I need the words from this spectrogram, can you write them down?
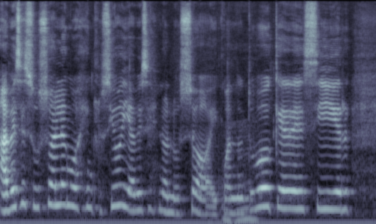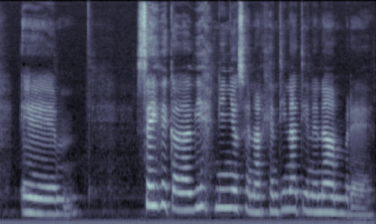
A veces usó el lenguaje inclusivo y a veces no lo usó. Y cuando tuvo que decir, eh, seis de cada diez niños en Argentina tienen hambre,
